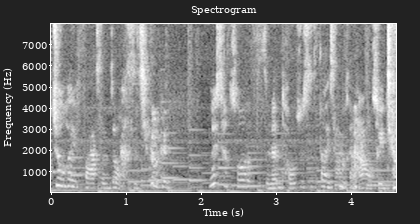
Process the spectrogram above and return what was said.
就会发生这种事情。对，我就想说，死人头就是到底想不想让我睡觉？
